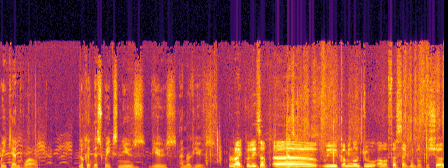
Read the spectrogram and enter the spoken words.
Weekend World. Look at this week's news, views, and reviews. Right, well, Lisa, uh, we're coming on to our first segment of the show,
